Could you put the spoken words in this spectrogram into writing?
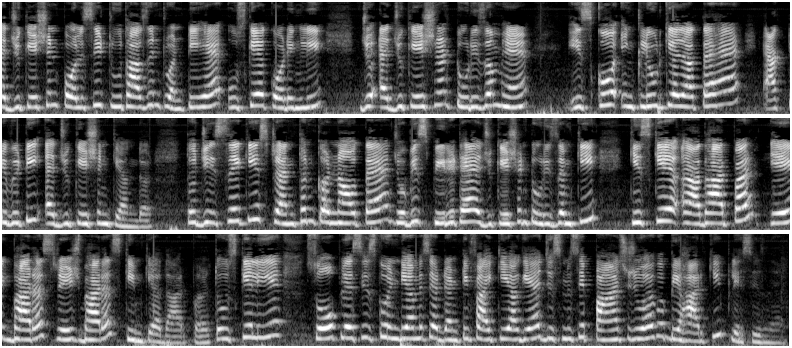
एजुकेशन पॉलिसी 2020 है, उसके अकॉर्डिंगली जो एजुकेशनल टूरिज़्म है, इसको इंक्लूड किया जाता है एक्टिविटी एजुकेशन के अंदर। तो जिससे कि स्ट्रेंथन करना होता है, जो भी स्पिरिट है एजुकेशन टूरिज़्म की, किसके आधार पर? एक भारत श्रेष्ठ भारत स्कीम के आधार पर। तो उसके लिए सौ प्लेसेस को इंडिया में से आइडेंटिफाई किया गया है, जिसमें से पाँच जो है वो बिहार की प्लेसेस हैं।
